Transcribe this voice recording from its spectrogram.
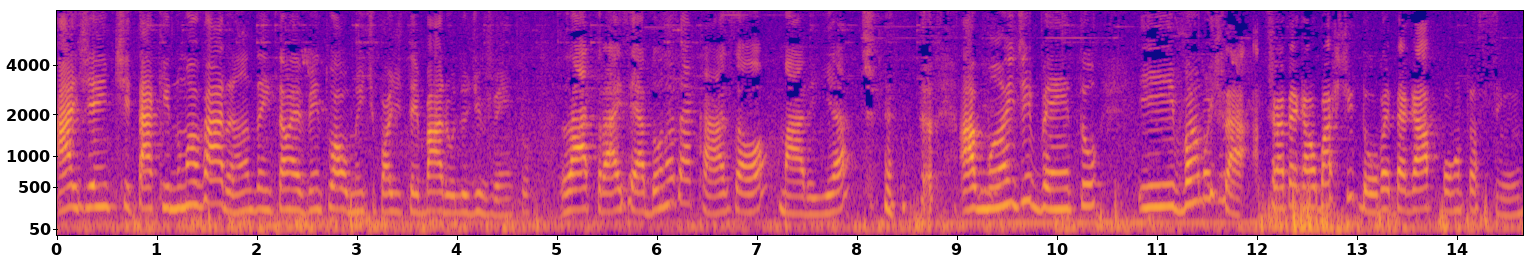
A gente tá aqui numa varanda, então eventualmente pode ter barulho de vento. Lá atrás é a dona da casa, ó, Maria, a mãe de vento. E vamos lá. Você vai pegar o bastidor, vai pegar a ponta assim.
